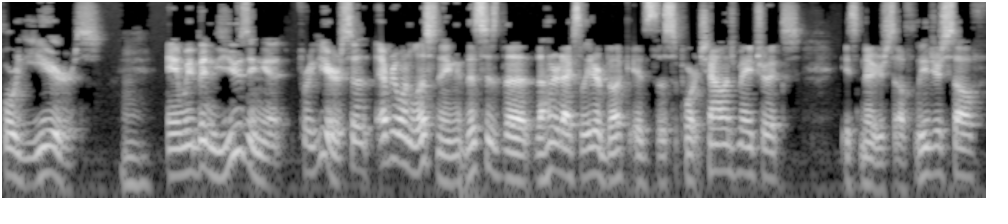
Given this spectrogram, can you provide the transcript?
for years. Hmm. And we've been using it for years. So everyone listening this is the the 100x leader book. It's the support challenge matrix. It's know yourself lead yourself.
